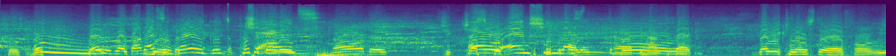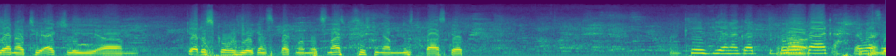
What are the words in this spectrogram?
situation here. Oh, Very well done that's here. a very good put the ball in. No, they, she just Oh, and she put the left ball in the uh, behind the ball. back. Very close there for Vienna to actually um, get a score here against Black Mermaids. Nice positioning underneath the basket. Okay, Vienna got the And ball back. Ah, that was a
